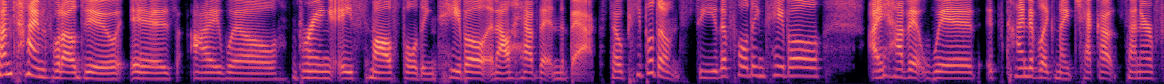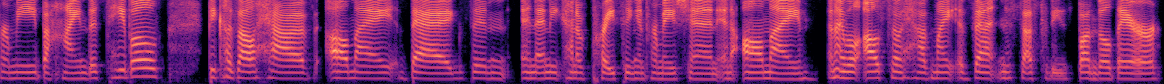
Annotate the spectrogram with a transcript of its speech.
Sometimes what I'll do is I will bring a small folding table and I'll have that in the back. So people don't see the folding table. I have it with, it's kind of like my checkout center for me behind the tables because I'll have all my bags and, and any kind of pricing information and all my, and I will also have my event necessities bundle there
